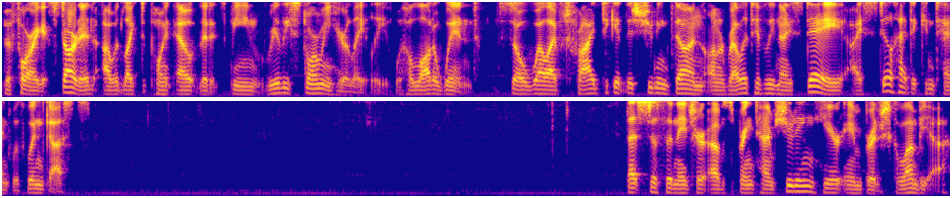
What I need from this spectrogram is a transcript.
Before I get started, I would like to point out that it's been really stormy here lately with a lot of wind. So while I've tried to get this shooting done on a relatively nice day, I still had to contend with wind gusts. That's just the nature of springtime shooting here in British Columbia.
